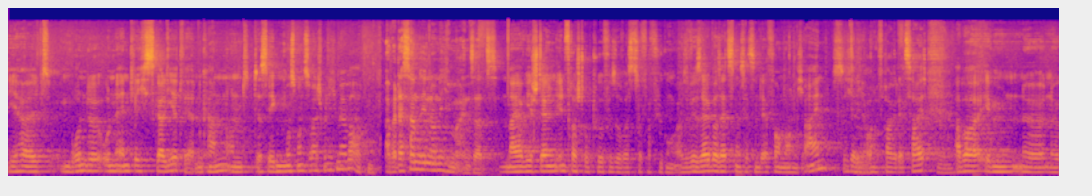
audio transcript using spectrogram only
die halt im Grunde unendlich skaliert werden kann und deswegen muss man zum Beispiel nicht mehr warten. Aber das haben Sie noch nicht im Einsatz? Naja, wir stellen Infrastruktur für sowas zur Verfügung. Also wir selber setzen das jetzt in der Form noch nicht ein, ist sicherlich auch eine Frage der Zeit, mhm. aber eben eine, eine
